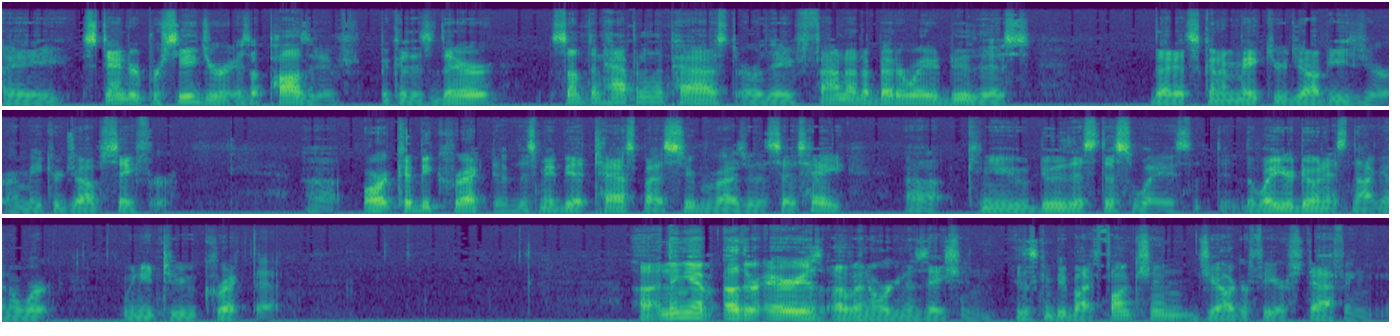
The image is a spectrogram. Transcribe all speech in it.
a standard procedure is a positive because it's there. Something happened in the past, or they found out a better way to do this, that it's going to make your job easier or make your job safer. Uh, or it could be corrective. This may be a task by a supervisor that says, hey, uh, can you do this this way? It's, the way you're doing it, it's not going to work. We need to correct that. Uh, and then you have other areas of an organization. This can be by function, geography, or staffing.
